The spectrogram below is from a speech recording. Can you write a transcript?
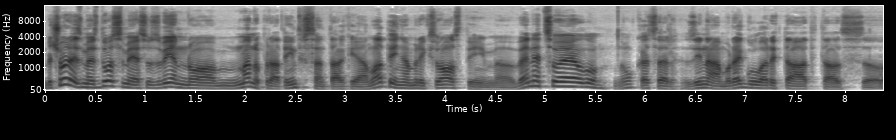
Bet šoreiz mēs dosimies uz vienu no, manuprāt, interesantākajām Latvijas valstīm, uh, Venecuēlu, nu, kas ar zināmu regularitāti tās uh,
